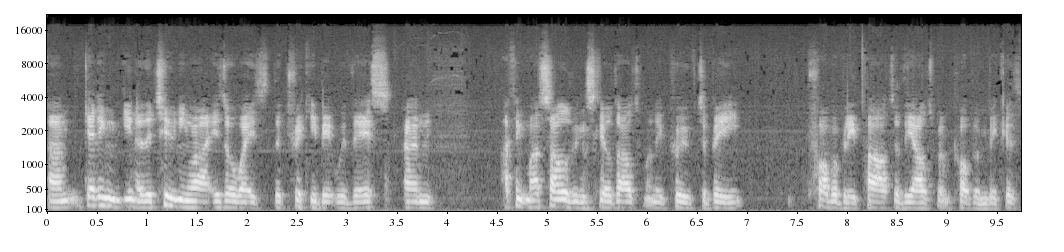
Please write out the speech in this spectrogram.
Um, getting you know the tuning right is always the tricky bit with this, and I think my soldering skills ultimately proved to be probably part of the ultimate problem because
